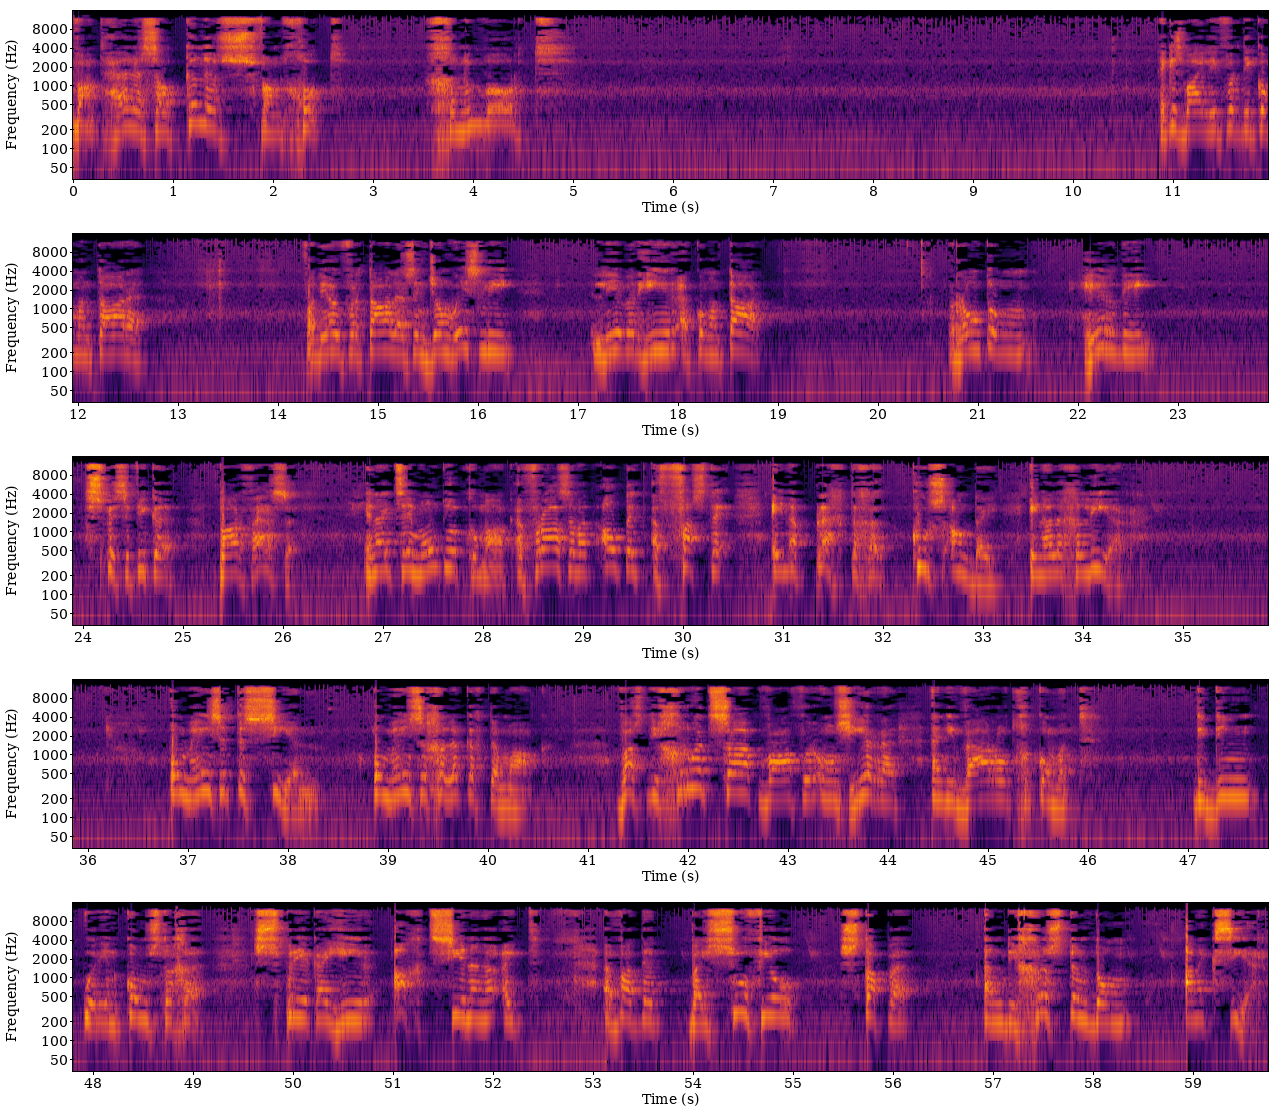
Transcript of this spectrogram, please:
want hulle sal kinders van God genoem word. Ek is baie lief vir die kommentare van die ou vertalers en John Wesley lewer hier 'n kommentaar rondom hierdie spesifieke paar verse. En hy het sy mond oopgemaak, 'n frase wat altyd 'n vaste en 'n plegtige koers aandui en hulle geleer om mense te seën, om mense gelukkig te maak, was die groot saak waarvoor ons Here in die wêreld gekom het. Die dien ooreenkomstige spreek hy hier agt seëninge uit wat dit by soveel stappe in die Christendom annexeer.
